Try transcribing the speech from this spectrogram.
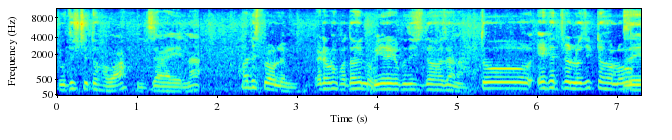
প্রতিষ্ঠিত হওয়া যায় না। হোয়াট ইজ প্রবলেম এটা কোনো কথা হলো বিয়ের আগে প্রতিষ্ঠিত হওয়া যায় না। তো এক্ষেত্রে লজিকটা হলো যে,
